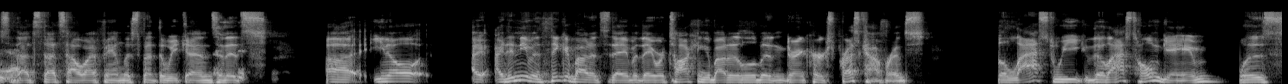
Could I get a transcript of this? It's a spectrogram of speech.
so that's that's how my family spent the weekends. And it's uh, you know I I didn't even think about it today, but they were talking about it a little bit during Kirk's press conference. The last week, the last home game was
